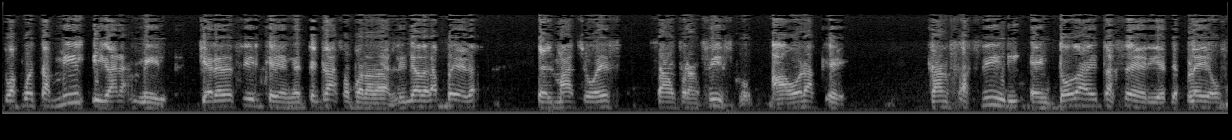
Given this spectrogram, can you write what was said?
tú apuestas 1.000 y ganas 1.000. Quiere decir que en este caso, para las líneas de Las Vegas, el macho es San Francisco. Ahora que Kansas City en todas estas series de playoffs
